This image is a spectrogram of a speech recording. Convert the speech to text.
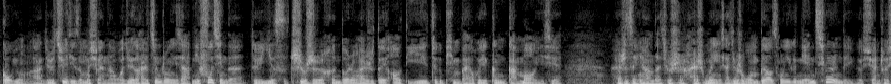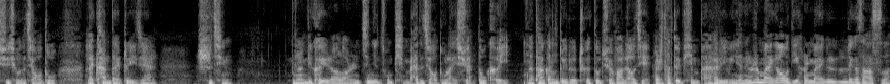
够用啊。就是具体怎么选呢？我觉得还是尊重一下你父亲的这个意思，是不是很多人还是对奥迪这个品牌会更感冒一些？还是怎样的？就是还是问一下，就是我们不要从一个年轻人的一个选车需求的角度来看待这一件事情。嗯，你可以让老人仅仅从品牌的角度来选都可以。那他可能对这个车都缺乏了解，但是他对品牌还是有印象。就是买个奥迪还是买个雷克萨斯，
